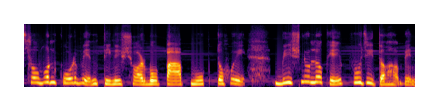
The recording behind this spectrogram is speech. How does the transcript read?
শ্রবণ করবেন, তিনি সর্বপাপ মুক্ত হয়ে বিষ্ণুলোকে পূজিত হবেন।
